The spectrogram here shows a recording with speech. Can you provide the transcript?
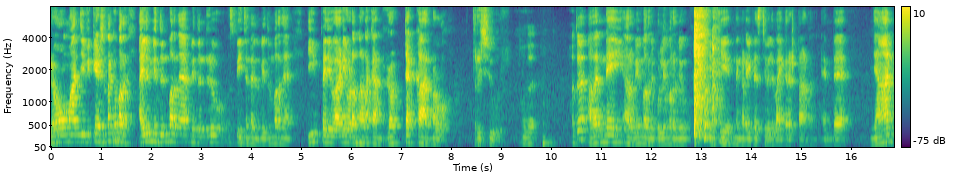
രോമാഞ്ചിഫിക്കേഷൻ എന്നൊക്കെ പറഞ്ഞ അതിൽ മിഥുൻ പറഞ്ഞ മിഥുന്റെ ഒരു സ്പീച്ച് ഉണ്ടായിരുന്നു മിഥുൻ പറഞ്ഞ ഈ പരിപാടി ഇവിടെ നടക്കാൻ ഒരൊറ്റ കാരണമുള്ളൂ. തൃശ്ശൂർ. അതെ. അത് അതന്നെ ഈ അറബിയും പറഞ്ഞു പുള്ളിയും പറഞ്ഞു എനിക്ക് നിങ്ങളുടെ ഈ ഫെസ്റ്റിവൽ ഭയങ്കര ഇഷ്ടമാണ് എന്റെ ഞാൻ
